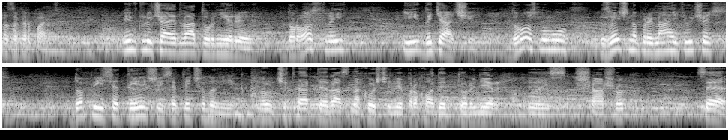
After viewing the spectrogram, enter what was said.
на Закарпатті. Він включає два турніри дорослий і дитячий. Дорослому звично приймають участь до 50-60 чоловік. Ну, четвертий раз на Хущині проходить турнір з шашок. Це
